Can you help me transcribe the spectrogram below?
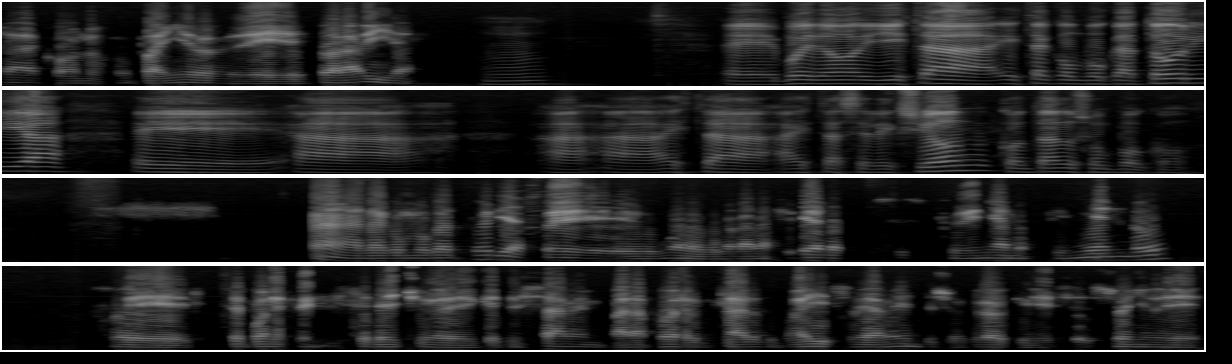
ya con los compañeros de toda la vida. mm. Eh, bueno, y esta, esta convocatoria eh, a, a- a esta, a esta selección, contanos un poco. Ah, la convocatoria fue, bueno, como la mayoría de los procesos que veníamos teniendo, fue, te pone feliz el hecho de que te llamen para poder representar a tu país, obviamente, yo creo que es el sueño de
